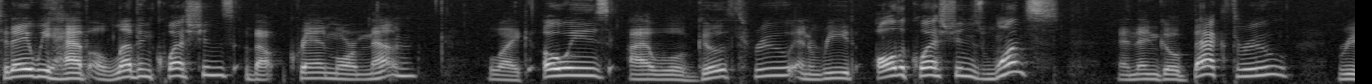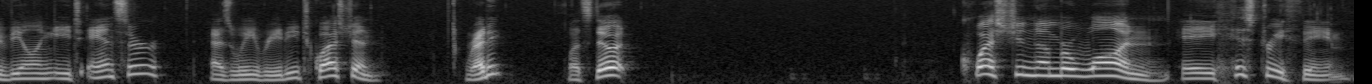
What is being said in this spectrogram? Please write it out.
Today we have 11 questions about Cranmore Mountain. Like always, I will go through and read all the questions once and then go back through, revealing each answer as we read each question. Ready? Let's do it. Question number one a history theme.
